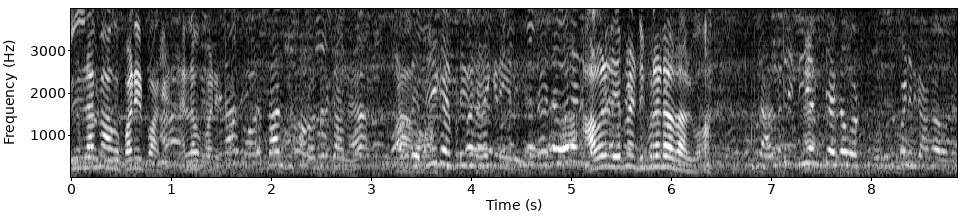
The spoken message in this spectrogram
எல்லாமே அவங்க பண்ணியிருப்பாங்க எல்லாம் பண்ணியிருப்பாங்க அவரது எப்பவுமே டிஃப்ரெண்ட்டாக தான் இருக்கும். ஆல்ரெடி டிஎம்கேக ஒர்க் ஒர்க் பண்ணிருக்காங்க அவங்க.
